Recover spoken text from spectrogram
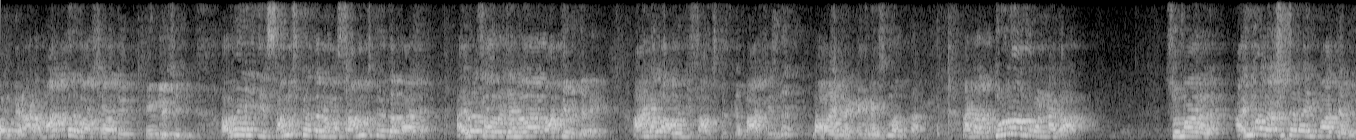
ಬಂದ್ರೆ ಆಡ ಮಾತೃ ಭಾಷೆ ಅದು ಇಂಗ್ಲಿಷ್ ಇದೆ. ಅದೇ ರೀತಿ ಸಂಸ್ಕೃತ ನಮ್ಮ ಸಾಂಸ್ಕೃತ ಭಾಷೆ. ಐವತ್ತು ಸಾವಿರ ಜನ ಕಾತಿರುತ್ತದೆ ಆಂಡಲ್ಲ ಆ ಒಂದು ಸಾಂಸ್ಕೃತಿಕ ಭಾಷೆಯಿಂದ ನಾವು ರೆಕಗ್ನೈಸ್ ಮಾಡ್ತಾರೆ. ಆಂಡ ತುಳು ಅಂತ ಬಣ್ಣಗ ಸುಮಾರು ಐವತ್ತು ಲಕ್ಷ ಜನ ಏನು ಪಾತಿರು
